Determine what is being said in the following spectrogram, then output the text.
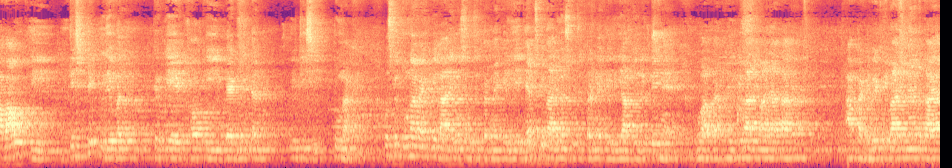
about the district level cricket hockey badminton ETC tournament उसके टूर्नामेंट के बारे में सूचित करने के लिए गेम्स के बारे में सूचित करने के लिए आप जो लिखते हैं, वो आपका खेल के बारे में आ जाता है। आपका डिबेट के बारे में बताया।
